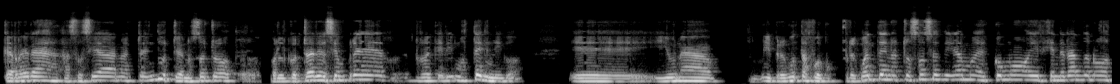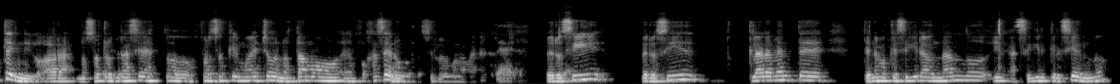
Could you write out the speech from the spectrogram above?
carreras asociadas a nuestra industria. Nosotros, por el contrario, siempre requerimos técnicos eh, y una mi pregunta fue frecuente de nuestros socios, digamos, es cómo ir generando nuevos técnicos. Ahora, nosotros, gracias a estos esfuerzos que hemos hecho, no estamos en foja cero, por decirlo de alguna manera. pero sí, pero sí claramente tenemos que seguir ahondando y a seguir creciendo.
